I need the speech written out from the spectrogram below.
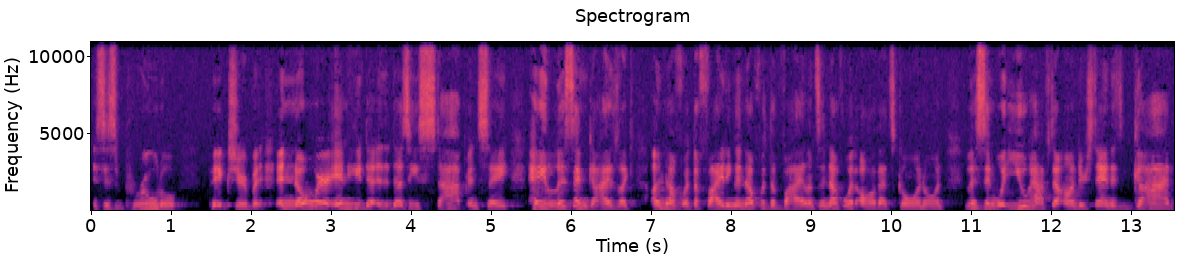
This is brutal. Picture. But and nowhere in he does he stop and say, "Hey, listen, guys, like enough with the fighting, enough with the violence, enough with all that's going on. Listen, what you have to understand is God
